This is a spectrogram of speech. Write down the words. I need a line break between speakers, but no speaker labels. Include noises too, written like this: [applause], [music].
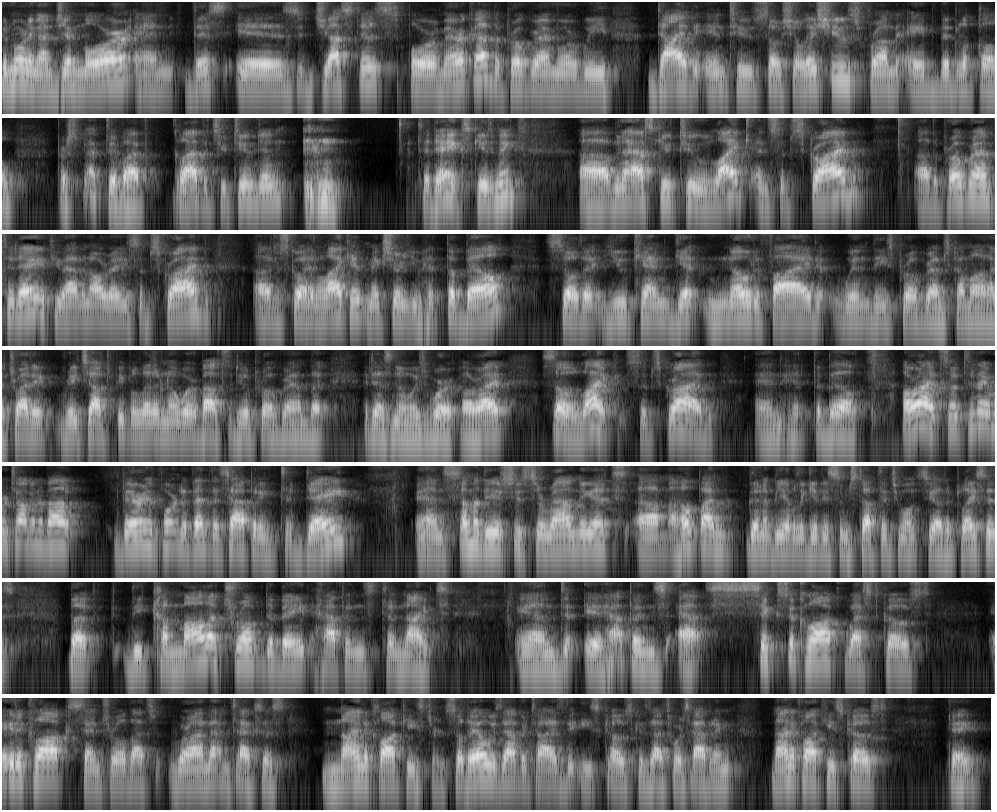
Good morning. I'm Jim Moore, and this is Justice for America, the program where we dive into social issues from a biblical perspective. I'm glad that you tuned in [clears throat] today. Excuse me. Uh, I'm going to ask you to like and subscribe uh, the program today. If you haven't already subscribed, uh, just go ahead and like it. Make sure you hit the bell so that you can get notified when these programs come on. I try to reach out to people, let them know we're about to do a program, but it doesn't always work. All right. So, like, subscribe, and hit the bell. All right. So, today we're talking about very important event that's happening today and some of the issues surrounding it. Um, I hope I'm going to be able to give you some stuff that you won't see other places. But the Kamala Trump debate happens tonight and it happens at six o'clock West Coast, eight o'clock Central. That's where I'm at in Texas. Nine o'clock Eastern. So they always advertise the East Coast because that's where it's happening. Nine o'clock East Coast. Okay.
